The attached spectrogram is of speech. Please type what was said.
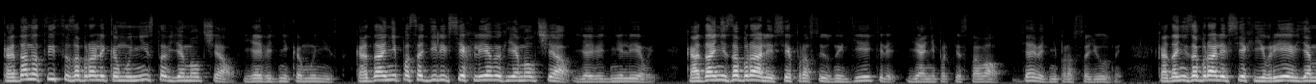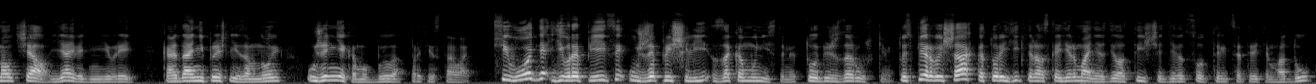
Когда нацисты забрали коммунистов, я молчал, я ведь не коммунист. Когда они посадили всех левых, я молчал, я ведь не левый. Когда они забрали всех профсоюзных деятелей, я не протестовал, я ведь не профсоюзный. Когда они забрали всех евреев, я молчал, я ведь не еврей. Когда они пришли за мной, уже некому было протестовать. Сегодня европейцы уже пришли за коммунистами, то бишь за русскими. То есть первый шаг, который гитлеровская Германия сделала в 1933 году,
